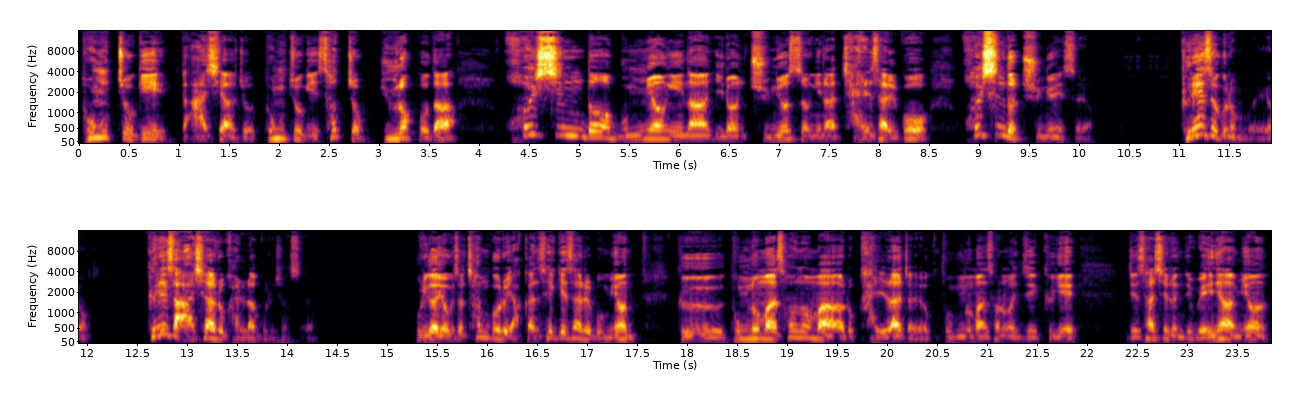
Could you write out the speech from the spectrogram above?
동쪽이 그러니까 아시아죠. 동쪽이 서쪽 유럽보다 훨씬 더 문명이나 이런 중요성이나 잘 살고 훨씬 더 중요했어요. 그래서 그런 거예요. 그래서 아시아로 가려고 그러셨어요. 우리가 여기서 참고로 약간 세계사를 보면 그 동로마 서로마로 갈라져요. 동로마 서로마 이제 그게 이제 사실은 이제 왜냐하면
